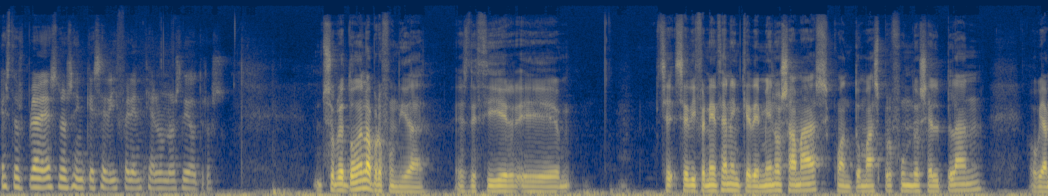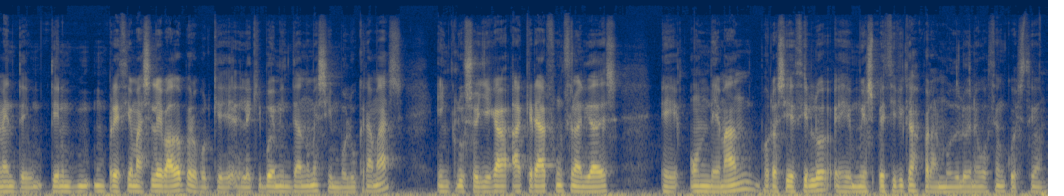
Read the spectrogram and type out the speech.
Estos planes no sé en qué se diferencian unos de otros. Sobre todo en la profundidad. Es decir, eh, se, diferencian en que de menos a más, cuanto más profundo es el plan, obviamente tiene un, precio más elevado, pero porque el equipo de Minteándome se involucra más e incluso llega a crear funcionalidades eh, on demand, por así decirlo, eh, muy específicas para el modelo de negocio en cuestión.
